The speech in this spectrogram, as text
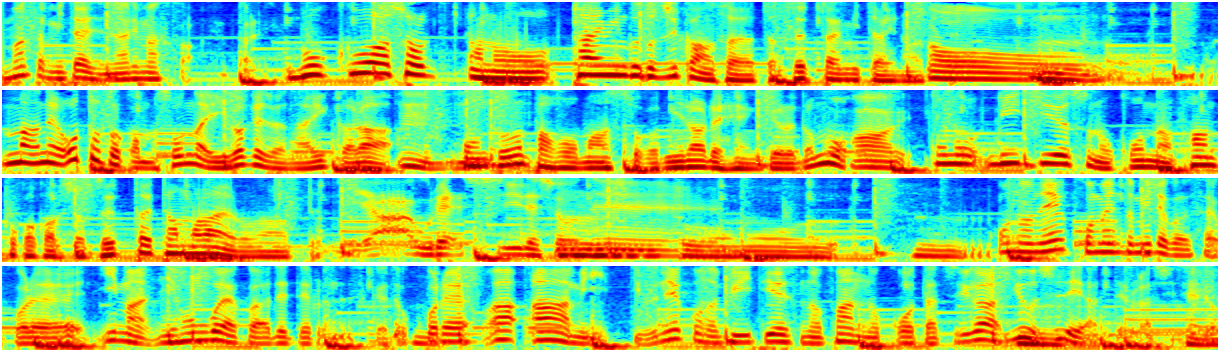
また見たいってなりますかやっぱり？僕はそあのタイミングと時間さえあったら絶対見たいなって。まあね音とかもそんないいわけじゃないから、うんうん。本当のパフォーマンスとか見られへんけれども、はい。この BTS のこんなんファンとかからしたら絶対たまらんやろなって。いやー嬉しいでしょうね、うんと思う、うんこのねコメント見てください、これ、今、日本語訳が出てるんですけど、これはアーミーっていうね、この BTS のファンの子たちが有志でやってるらしいですよ。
